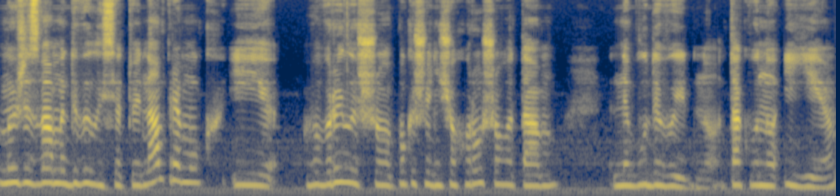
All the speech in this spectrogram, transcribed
Ми вже з вами дивилися той напрямок і говорили, що поки що нічого хорошого там не буде видно. Так воно і є.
